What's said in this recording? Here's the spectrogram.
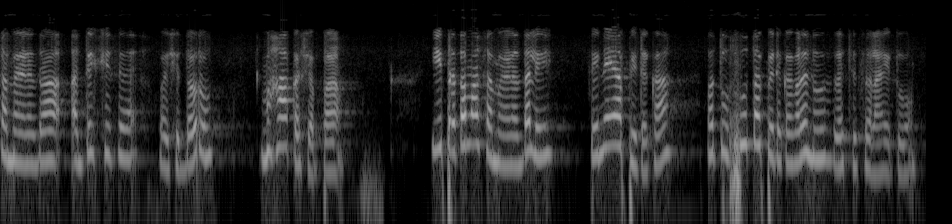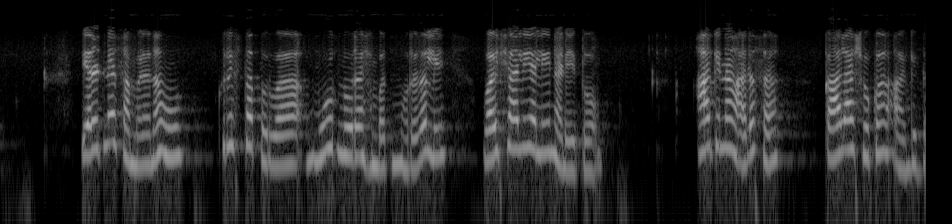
ಸಮ್ಮೇಳನದ ಅಧ್ಯಕ್ಷತೆ ವಹಿಸಿದ್ದವರು ಮಹಾಕಶ್ಯಪ. ಈ ಪ್ರಥಮ ಸಮ್ಮೇಳನದಲ್ಲಿ ವಿನಯ ಪೀಠಕ ಮತ್ತು ಸೂತ ಪೀಠಕಗಳನ್ನು ರಚಿಸಲಾಯಿತು. ಎರಡನೇ ಸಮ್ಮೇಳನವು ಕ್ರಿಸ್ತಪೂರ್ವ ಮೂರ್ನೂರ ಎಂಬತ್ಮೂರರಲ್ಲಿ ವೈಶಾಲಿಯಲ್ಲಿ ನಡೆಯಿತು. ಆಗಿನ ಅರಸ ಕಾಲಾಶೋಕ ಆಗಿದ್ದ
